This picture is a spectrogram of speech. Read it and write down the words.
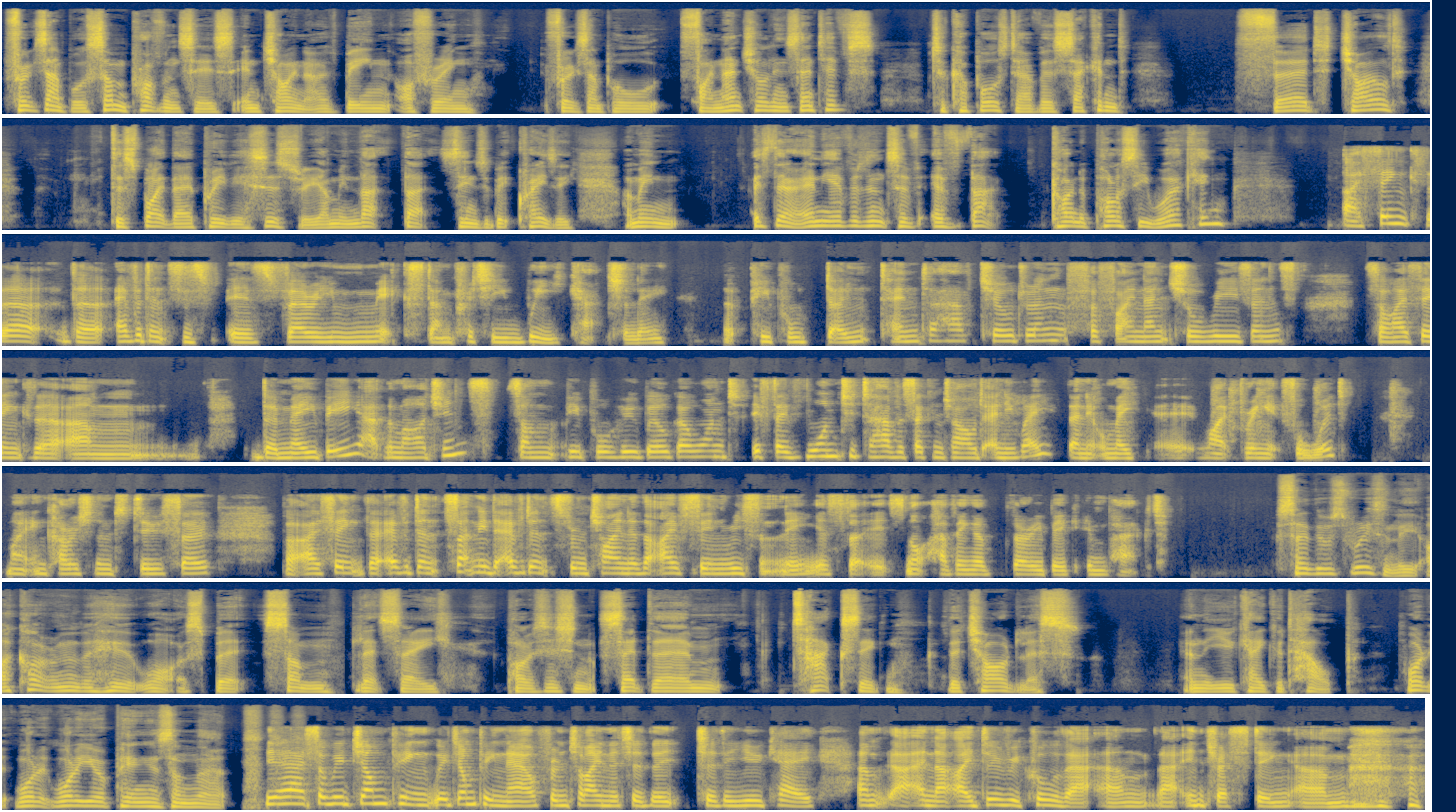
for example, some provinces in China have been offering, for example, financial incentives to couples to have a second, third child, despite their previous history. I mean, that, that seems a bit crazy. I mean, is there any evidence of, of that kind of policy working? I think that the evidence is is very mixed and pretty weak actually. That people don't tend to have children for financial reasons. So I think that um, there may be at the margins some people who will go on to, if they've wanted to have a second child anyway, then it will make it might bring it forward. might encourage them to do so. But I think the evidence, certainly the evidence from China that I've seen recently, is that it's not having a very big impact. So there was recently, I can't remember who it was, but some, let's say, politician said um, taxing the childless in the UK could help. What what what are your opinions on that? Yeah, so we're jumping we're jumping now from China to the to the UK, um, and I, do recall that um, that interesting um,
